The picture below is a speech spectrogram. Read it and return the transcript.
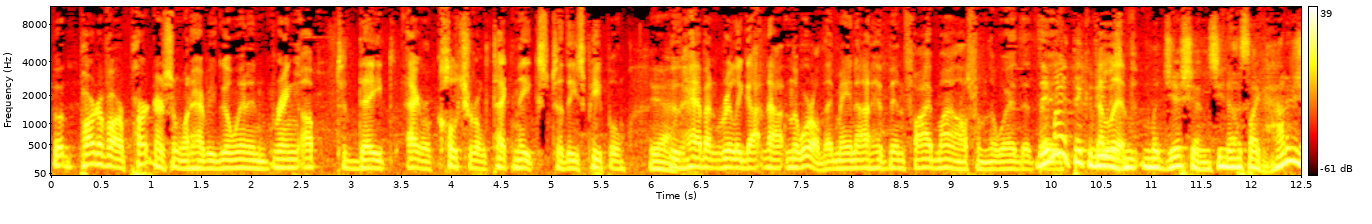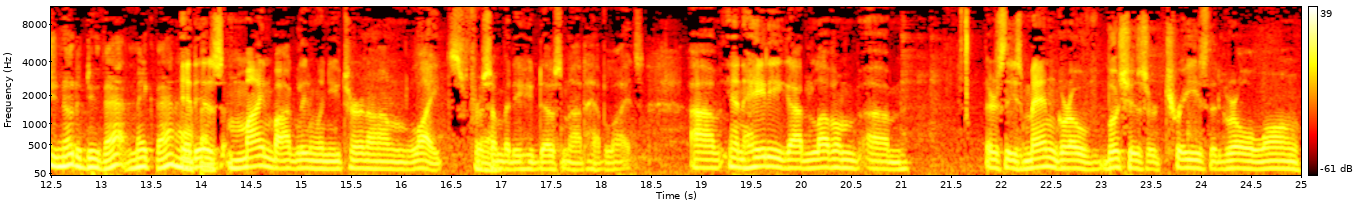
But part of our partners and what have you go in and bring up to date agricultural techniques to these people Yeah. who haven't really gotten out in the world. They may not have been five miles from the way that They, they, might think of you live. as magicians. You know, it's like, how did you know to do that and make that happen? It is mind boggling when you turn on lights for somebody who does not have lights. Um, in Haiti, God love them, um, there's these mangrove bushes or trees that grow along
